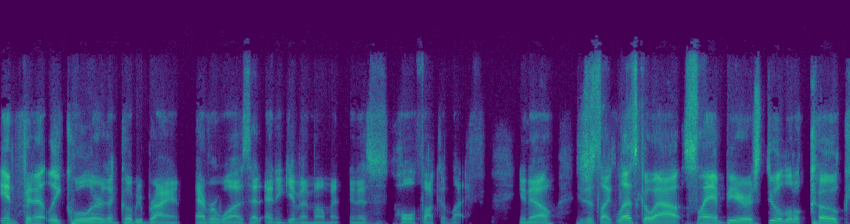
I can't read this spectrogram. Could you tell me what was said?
infinitely cooler than Kobe Bryant ever was at any given moment in his whole fucking life. You know, he's just like, let's go out, slam beers, do a little coke,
